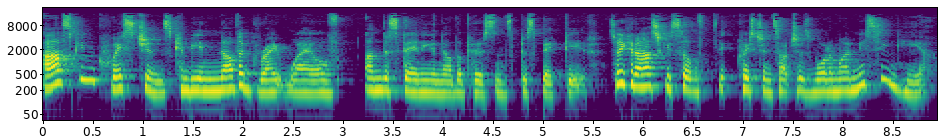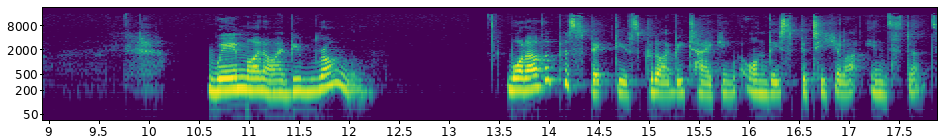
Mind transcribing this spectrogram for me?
Asking questions can be another great way of understanding another person's perspective. So, you can ask yourself questions such as What am I missing here? Where might I be wrong? What other perspectives could I be taking on this particular instance?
